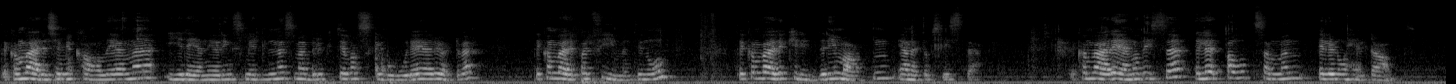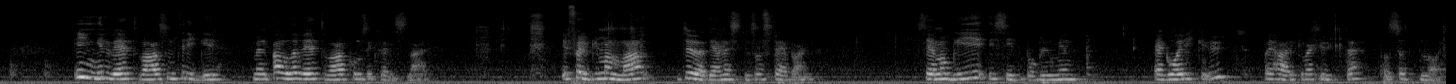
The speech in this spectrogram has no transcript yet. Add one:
Det kan være kjemikaliene i rengjøringsmidlene som er brukt til å vaske bordet jeg rørte ved. Det kan være parfymen til noen. Det kan være krydder i maten jeg nettopp spiste. Det kan være en av disse, eller alt sammen, eller noe helt annet. Ingen vet hva som trigger, men alle vet hva konsekvensen er. Ifølge mamma døde jeg nesten som spedbarn. Så jeg må bli i SID-boblen min. Jeg går ikke ut, og jeg har ikke vært ute på 17 år.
